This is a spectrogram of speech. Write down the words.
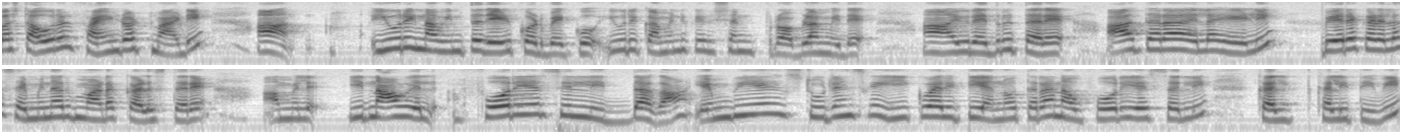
ಫಸ್ಟ್ ಅವರಲ್ಲಿ ಫೈಂಡ್ ಔಟ್ ಮಾಡಿ ಇವ್ರಿಗೆ ನಾವು ಇಂಥದ್ದು ಹೇಳ್ಕೊಡ್ಬೇಕು, ಇವ್ರಿಗೆ ಕಮ್ಯುನಿಕೇಷನ್ ಪ್ರಾಬ್ಲಮ್ ಇದೆ ಇವ್ರು ಎದುರುತ್ತಾರೆ ಆ ಥರ ಎಲ್ಲ ಹೇಳಿ ಬೇರೆ ಕಡೆ ಎಲ್ಲ ಸೆಮಿನಾರ್ ಮಾಡಕ್ಕೆ ಕಳಿಸ್ತಾರೆ. ಆಮೇಲೆ ಈ ನಾವು ಎಲ್ಲಿ ಫೋರ್ ಇಯರ್ಸ್ ಇಲ್ಲಿ ಇದ್ದಾಗ ಎಂ ಬಿ ಎ ಸ್ಟೂಡೆಂಟ್ಸ್ಗೆ ಈಕ್ವಾಲಿಟಿ ಅನ್ನೋ ಥರ ನಾವು ಫೋರ್ ಇಯರ್ಸಲ್ಲಿ ಕಲ್, ಕಲಿತೀವಿ.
